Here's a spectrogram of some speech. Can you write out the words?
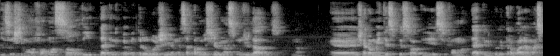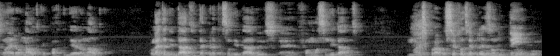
existe uma formação de técnico em meteorologia mas é para mexer mais com os dados né? É, geralmente esse pessoal que se forma técnico, ele trabalha mais com a aeronáutica, parte de aeronáutica. Coleta de dados, interpretação de dados, é, formação de dados. Mas para você fazer a previsão do tempo,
